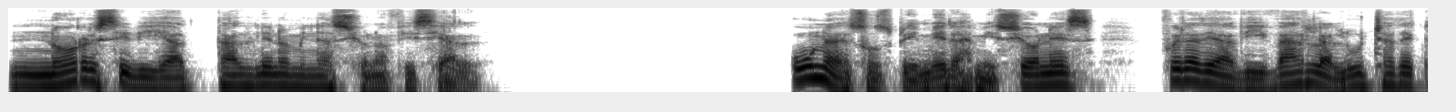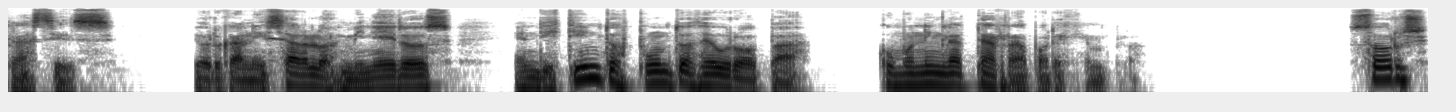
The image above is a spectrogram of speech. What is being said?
no recibía tal denominación oficial. Una de sus primeras misiones fue la de avivar la lucha de clases y organizar a los mineros en distintos puntos de Europa, como en Inglaterra, por ejemplo. Sorge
